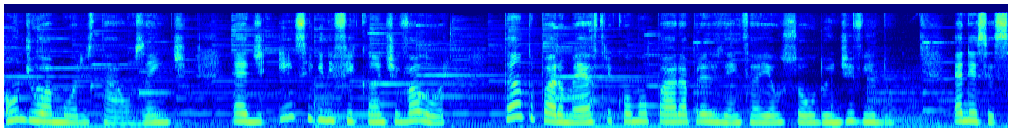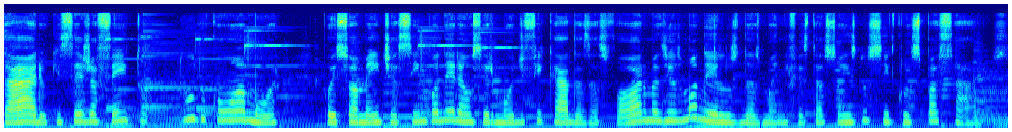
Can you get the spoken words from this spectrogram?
onde o amor está ausente, é de insignificante valor, tanto para o mestre como para a presença eu sou do indivíduo é necessário que seja feito tudo com amor, pois somente assim poderão ser modificadas as formas e os modelos das manifestações dos ciclos passados.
